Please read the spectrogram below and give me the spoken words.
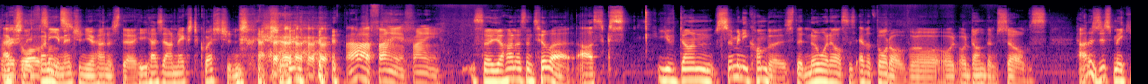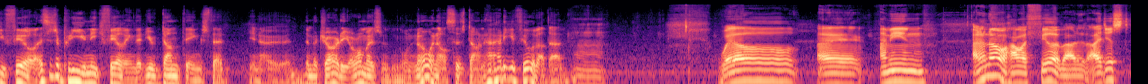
that makes a Actually, lot of funny you sense. mentioned Johannes there. He has our next question, actually. ah, funny, funny. so, Johannes Antilla asks You've done so many combos that no one else has ever thought of or, or, or done themselves. How does this make you feel? This is a pretty unique feeling that you've done things that, you know, the majority or almost or no one else has done. How, how do you feel about that? Well, I I mean, I don't know how I feel about it. I just,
